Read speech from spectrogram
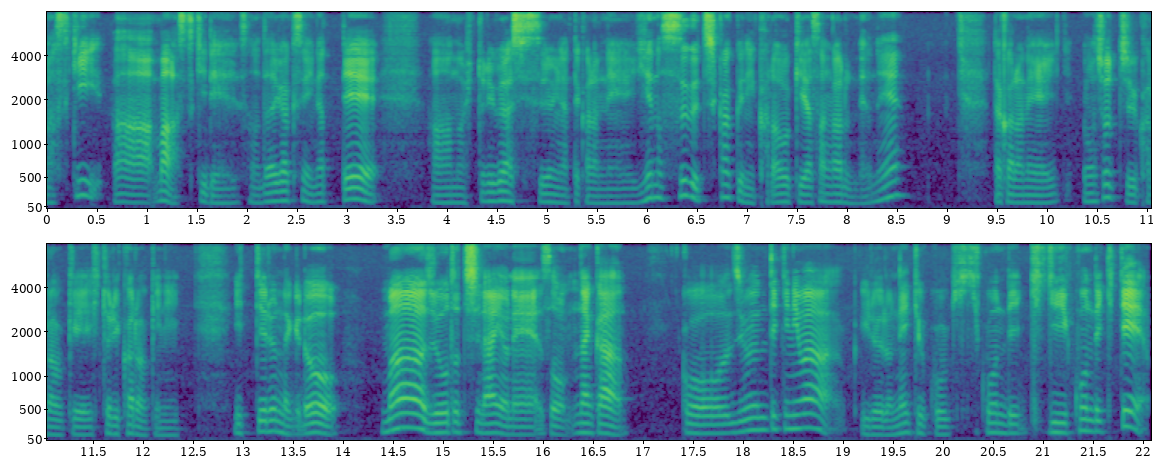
まあ好き、まあまあ好きで、その大学生になって、あの、一人暮らしするようになってからね、家のすぐ近くにカラオケ屋さんがあるんだよね。だからね、もうしょっちゅうカラオケ、一人カラオケに行ってるんだけど、まあ上達しないよね。そう。なんか、こう、自分的にはいろいろね、曲を聴き込んで、聴き込んできて、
